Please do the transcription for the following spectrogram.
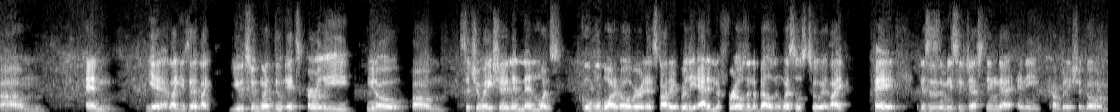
um, and yeah, like you said, like YouTube went through its early, you know, um, situation, and then once Google bought it over and then started really adding the frills and the bells and whistles to it, like, hey, this isn't me suggesting that any company should go and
